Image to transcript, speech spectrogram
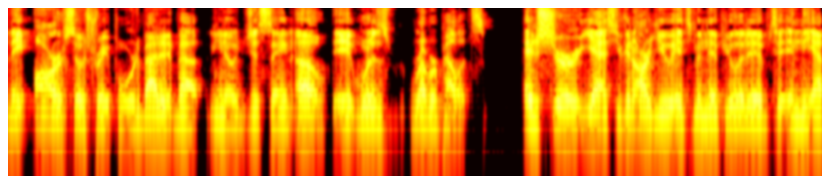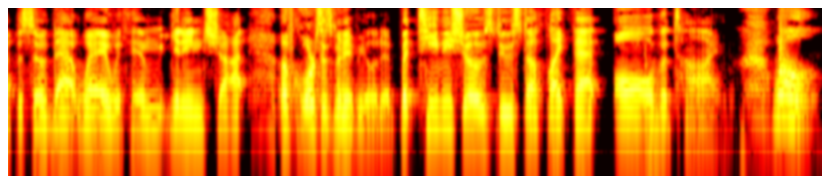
they are so straightforward about it, about, you know, just saying, oh, it was rubber pellets. And sure, yes, you can argue it's manipulative to end the episode that way with him getting shot. Of course it's manipulative, but TV shows do stuff like that all the time. Well,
